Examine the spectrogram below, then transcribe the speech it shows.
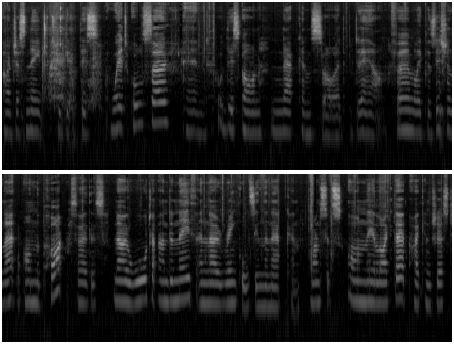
I just need to get this wet also and put this on napkin side down firmly position that on the pot so there's no water underneath and no wrinkles in the napkin. Once it's on there like that I can just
